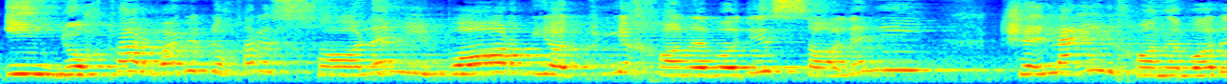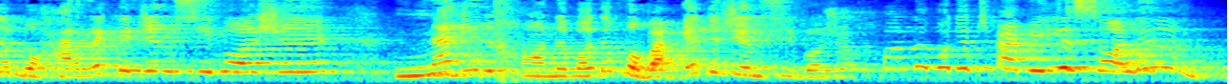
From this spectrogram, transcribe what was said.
این دختر باید دختر سالمی بار بیاد توی خانواده سالمی که نه این خانواده محرک جنسی باشه نه این خانواده مبعد جنسی باشه. خانواده طبیعی سالم.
